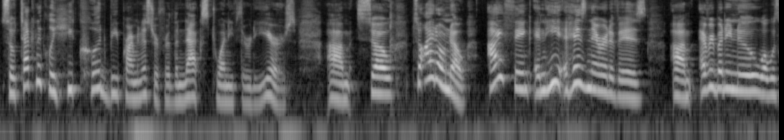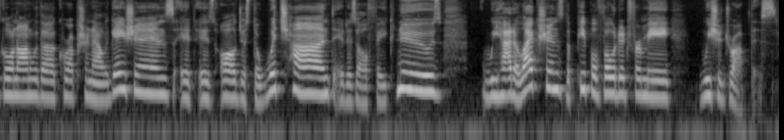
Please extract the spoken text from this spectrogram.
So technically, he could be prime minister for the next 20, 30 years. Um, so, so I don't know. I think, and he his narrative is um, everybody knew what was going on with the corruption allegations. It is all just a witch hunt. It is all fake news. We had elections. The people voted for me. We should drop this.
